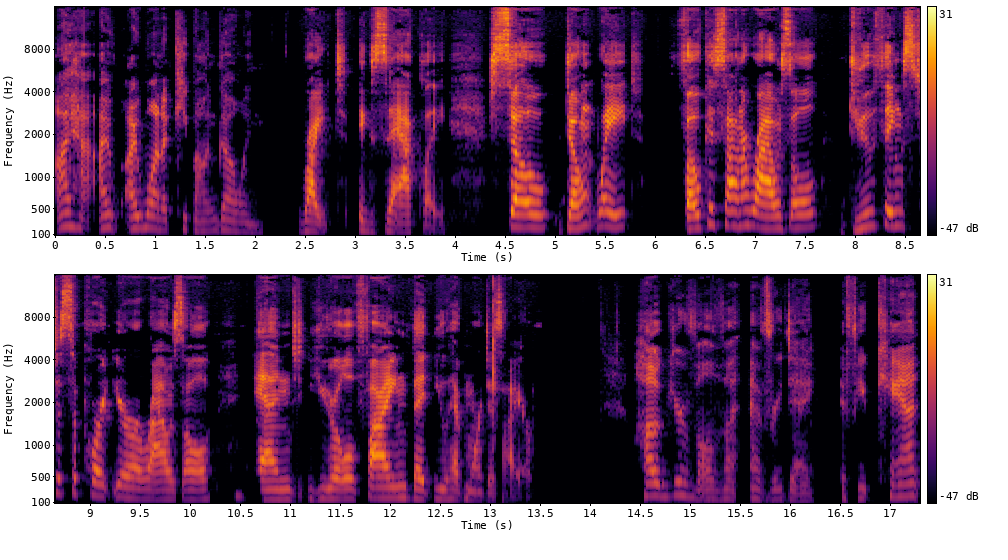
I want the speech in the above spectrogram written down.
I ha- I, I want to keep on going. Right, exactly. So don't wait. Focus on arousal. Do things to support your arousal, mm. and you'll find that you have more desire. Hug your vulva every day. If you can't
